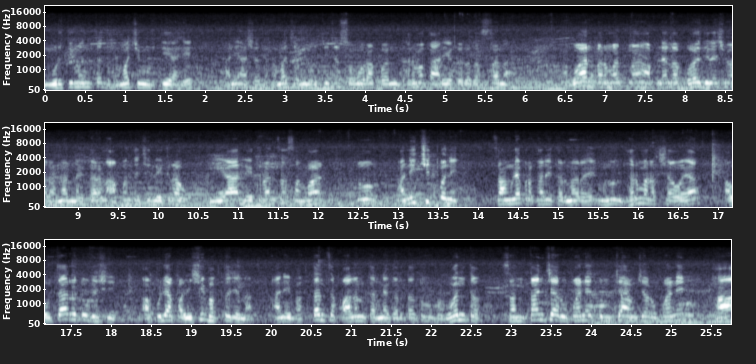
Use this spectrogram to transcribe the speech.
मूर्तिमंत धर्माची मूर्ती आहे. आणि अशा धर्माच्या मूर्तीच्या समोर आपण धर्म कार्य करत असताना भगवान परमात्मा आपल्याला बळ दिल्याशिवाय राहणार नाही कारण आपण त्याची लेकरं आहोत. आणि या लेकरांचा सांभाळ तो अनिश्चितपणे चांगल्या प्रकारे करणार आहे. म्हणून धर्म रक्षावया अवतार तो घेशी आपुल्या पाळीशी भक्तजना. आणि भक्तांचं पालन करण्याकरता तो भगवंत संतांच्या रूपाने तुमच्या आमच्या रूपाने हा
